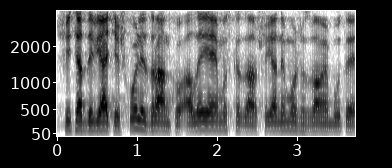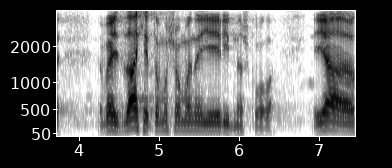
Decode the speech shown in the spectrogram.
в 69-й школі зранку, але я йому сказав, що я не можу з вами бути весь захід, тому що в мене є рідна школа. І я е,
